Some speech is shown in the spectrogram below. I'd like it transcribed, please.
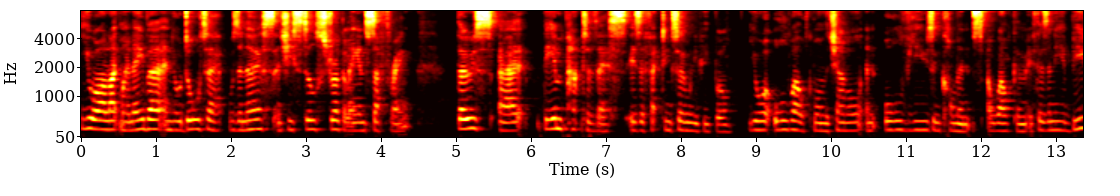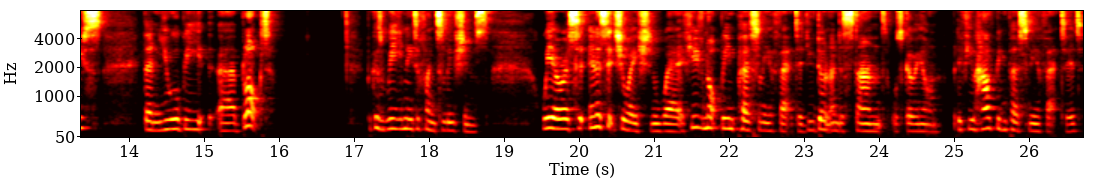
you are like my neighbour and your daughter was a nurse and she's still struggling and suffering. Those, uh, the impact of this is affecting so many people. You are all welcome on the channel and all views and comments are welcome. If there's any abuse, then you will be uh, blocked because we need to find solutions. We are in a situation where if you've not been personally affected, you don't understand what's going on. But if you have been personally affected,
